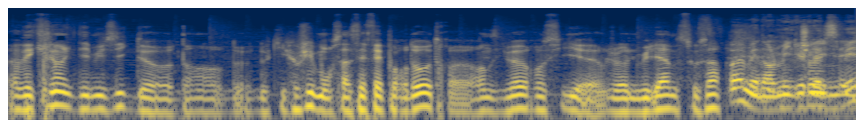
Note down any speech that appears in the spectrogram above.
avec rien que des musiques de, de, de, Kikuchi. Bon, ça s'est fait pour d'autres, euh, Hans Zimmer aussi, euh, John Williams, tout ça. Ouais, mais dans le milieu de l'animé.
